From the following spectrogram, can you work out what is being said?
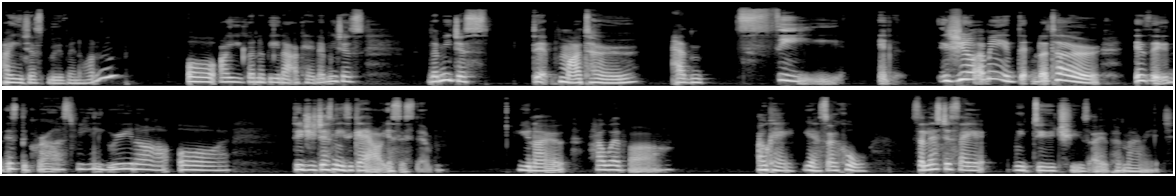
are you just moving on? Or are you gonna be like, okay, let me just let me just dip my toe and see if you know what I mean? Dip the toe. Is it is the grass really greener? Or did you just need to get out your system? You know? However, okay, yeah, so cool. So let's just say we do choose open marriage.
